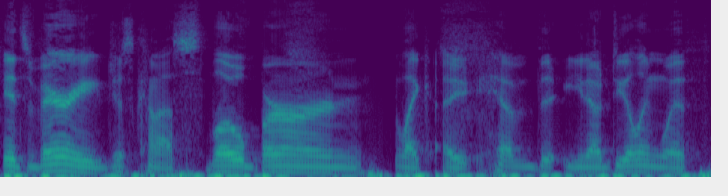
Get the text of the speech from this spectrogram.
it's very just kind of slow burn, like a, have the, you know dealing with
